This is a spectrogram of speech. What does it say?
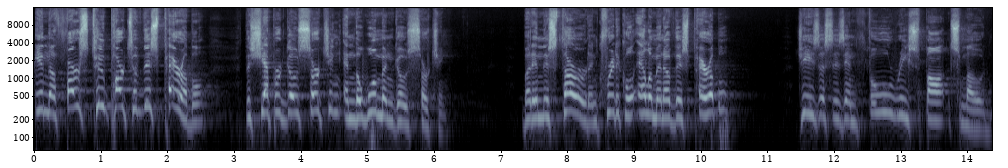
in the first two parts of this parable, the shepherd goes searching and the woman goes searching. But in this third and critical element of this parable, Jesus is in full response mode.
